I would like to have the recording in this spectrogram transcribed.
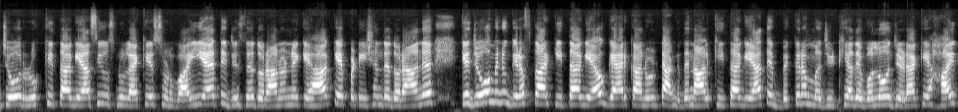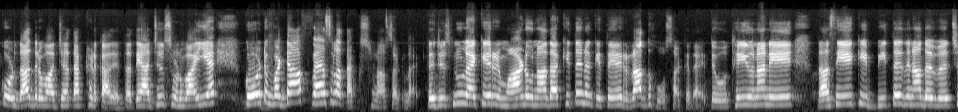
ਜੋ ਰੁਖ ਕੀਤਾ ਗਿਆ ਸੀ ਉਸ ਨੂੰ ਲੈ ਕੇ ਸੁਣਵਾਈ ਹੈ ਤੇ ਜਿਸ ਦੇ ਦੌਰਾਨ ਉਹਨੇ ਕਿਹਾ ਕਿ ਪਟੀਸ਼ਨ ਦੇ ਦੌਰਾਨ ਕਿ ਜੋ ਮੈਨੂੰ ਗ੍ਰਿਫਤਾਰ ਕੀਤਾ ਗਿਆ, ਉਹ ਗੈਰ ਕਾਨੂੰਨ ਢੰਗ ਦੇ ਨਾਲ ਕੀਤਾ ਗਿਆ ਤੇ ਬਿਕਰਮ ਮਜੀਠੀਆ ਦੇ ਵੱਲੋਂ ਜਿਹੜਾ ਕਿ ਹਾਈ ਕੋਰਟ ਦਾ ਦਰਵਾਜ਼ਾ ਤੱਕ ਖੜਕਾ ਦਿੱਤਾ ਤੇ ਅੱਜ ਸੁਣਵਾਈ ਹੈ। ਕੋਰਟ ਵੱਡਾ ਫੈਸਲਾ ਤੱਕ ਸੁਣਾ ਸਕਦਾ ਹੈ ਤੇ ਜਿਸ ਨੂੰ ਲੈ ਕੇ ਰਿਮਾਂਡ ਉਹਨਾਂ ਦਾ ਕਿਤੇ ਨਾ ਕਿਤੇ ਰੱਦ ਹੋ ਸਕਦਾ ਹੈ ਤੇ ਉੱਥੇ ਹੀ ਉਹਨਾਂ ਨੇ ਦੱਸਿਆ ਕਿ ਬੀਤੇ ਦਿਨਾਂ ਦੇ ਵਿੱਚ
